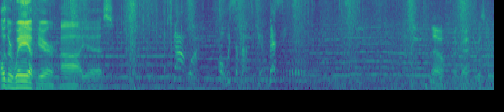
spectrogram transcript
Oh, they're way up here. Ah, yes. Got one! Oh, it's about to get messy! oh, okay. I guess we're.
